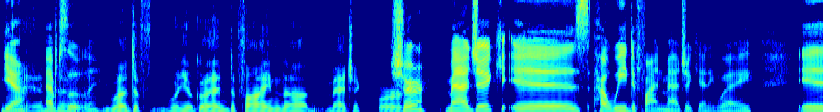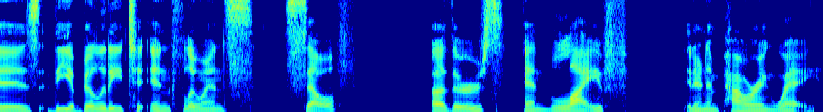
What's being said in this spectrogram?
Yeah, And, uh, absolutely. you want to def- want to go ahead and define uh, magic for? Sure. Magic is how we define magic anyway, is the ability to influence self, others, and life in an empowering way.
